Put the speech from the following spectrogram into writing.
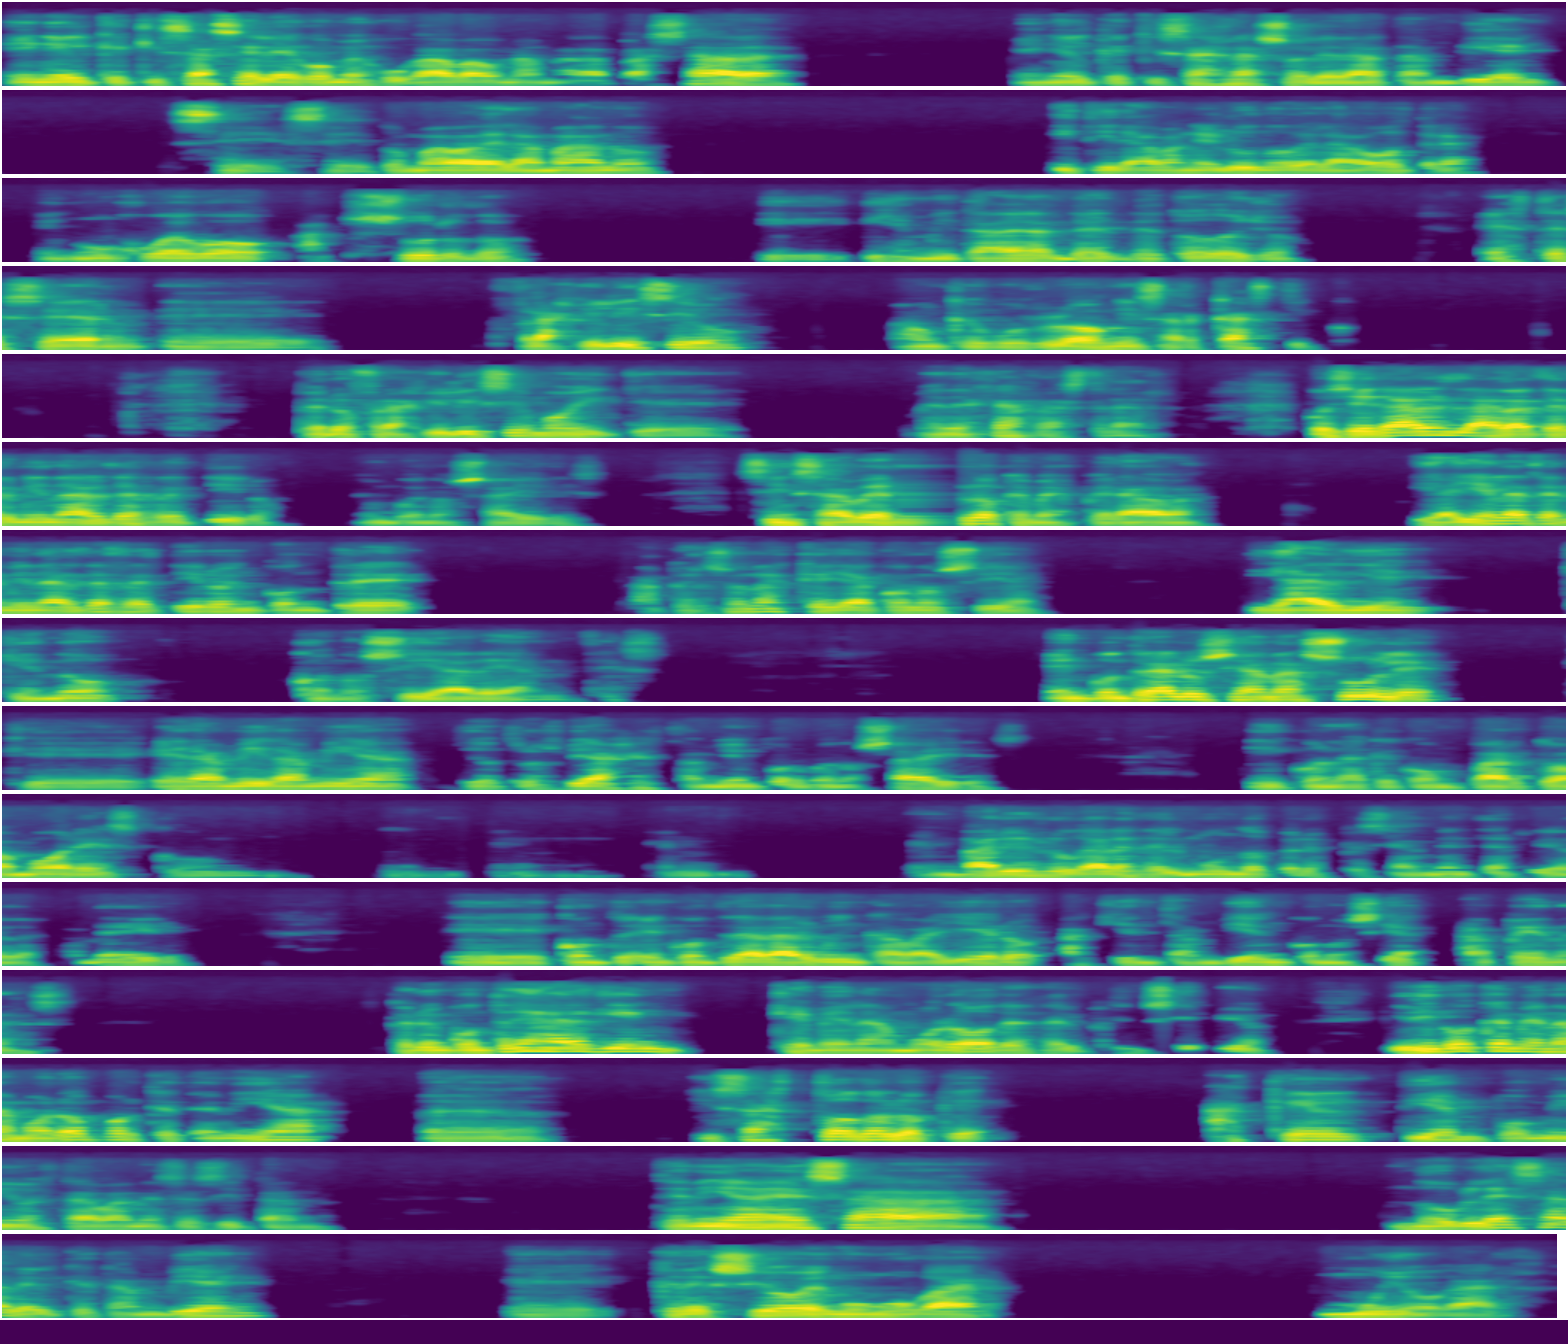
en el que quizás el ego me jugaba una mala pasada, en el que quizás la soledad también se, tomaba de la mano y tiraban el uno de la otra en un juego absurdo y, en mitad de todo yo este ser eh, fragilísimo, aunque burlón y sarcástico, pero fragilísimo y que me deje arrastrar. Pues llegué a la terminal de retiro en Buenos Aires, sin saber lo que me esperaba. Y ahí en la terminal de retiro encontré a personas que ya conocía y a alguien que no conocía de antes. Encontré a Luciana Zule, que era amiga mía de otros viajes también por Buenos Aires, y con la que comparto amores con, en, varios lugares del mundo, pero especialmente en Río de Janeiro. Eh, encontré a Darwin Caballero, a quien también conocía apenas, pero encontré a alguien que me enamoró desde el principio. Y digo que me enamoró porque tenía eh, quizás todo lo que aquel tiempo mío estaba necesitando. Tenía esa nobleza del que también eh, creció en un hogar muy hogar.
